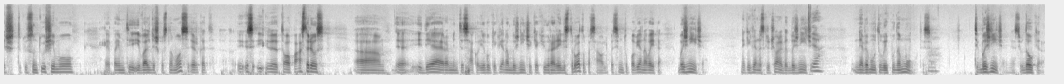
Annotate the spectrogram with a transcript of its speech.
iš tokių sunkių šeimų e, paimti į valdiškus namus ir kad jis, to pastoriaus e, idėja yra mintis, sako, jeigu kiekviena bažnyčia, kiek jų yra registruotų pasaulyje, pasimtų po vieną vaiką. Bažnyčia. Ne kiekvienas krikščionis, bet bažnyčia. Ja. Nebebūtų vaikų namų tiesiog. Tik bažnyčia, nes jų daug yra.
